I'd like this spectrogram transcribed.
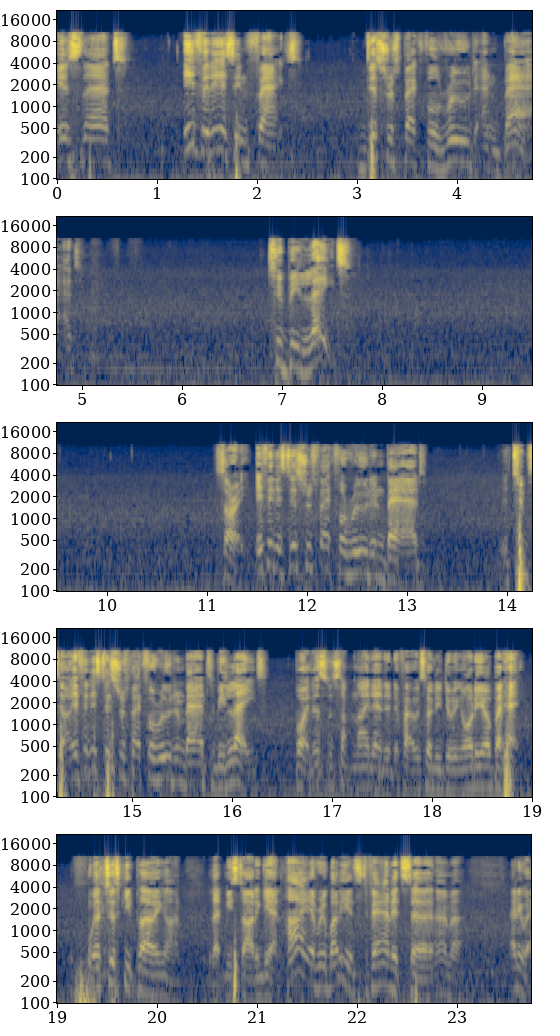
is that if it is in fact disrespectful, rude, and bad to be late sorry, if it is disrespectful, rude, and bad, to, if it is disrespectful, rude, and bad to be late, boy, this was something I'd edit if I was only doing audio, but hey, let's just keep plowing on. Let me start again. Hi, everybody, it's Stefan, it's, uh, I'm, uh, anyway.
